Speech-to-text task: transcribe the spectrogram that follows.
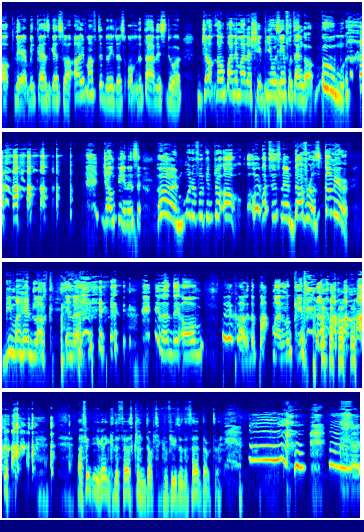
up there because guess what? All him have to do is just open the TARDIS door, jump down on the mothership, his foot and go boom. jump in and say, "Hey, motherfucking do- oh, wait, what's his name? Davros, come here." Give him a headlock in a, in a the um, what do you call it? The Pac-Man looking. I think you're getting the first Doctor confused with the third Doctor. Oh,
